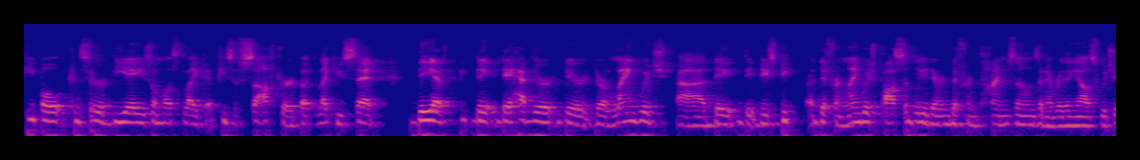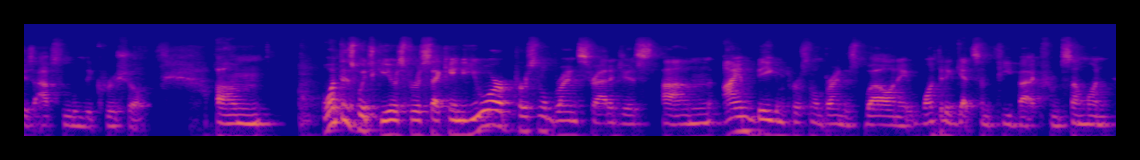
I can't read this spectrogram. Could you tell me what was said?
people consider VAs almost like a piece of software, but like you said, they have they, they have their their their language. Uh, they, they they speak a different language, possibly they're in different time zones and everything else, which is absolutely crucial. Um, I want to switch gears for a second. You are a personal brand strategist. Um, I am big in personal brand as well, and I wanted to get some feedback from someone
